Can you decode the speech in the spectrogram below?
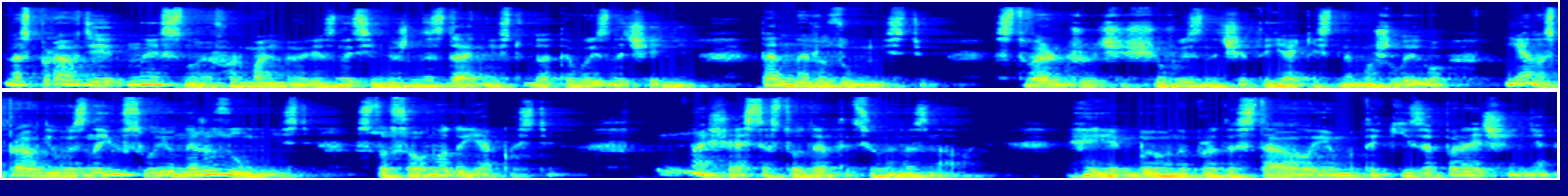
Насправді не існує формальної різниці між нездатністю дати визначення та нерозумністю, стверджуючи, що визначити якість неможливо, я насправді визнаю свою нерозумність стосовно до якості. На щастя, студенти цього не знали. І якби вони протиставили йому такі заперечення,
